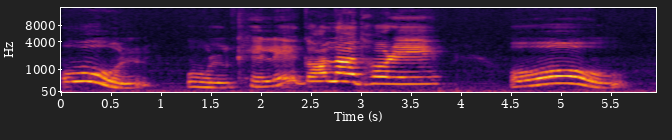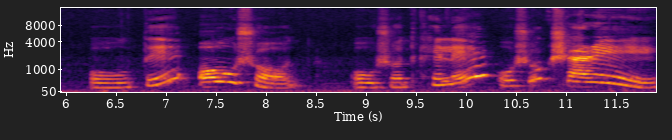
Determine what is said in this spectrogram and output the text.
উল উল খেলে গলা ধরে। ও, ওতে ঔষধ ঔষধ খেলে অসুখ সারে।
